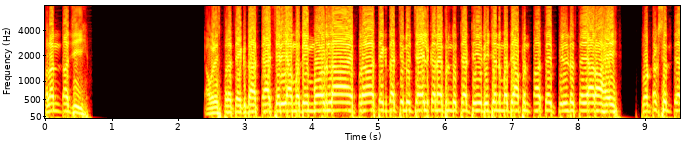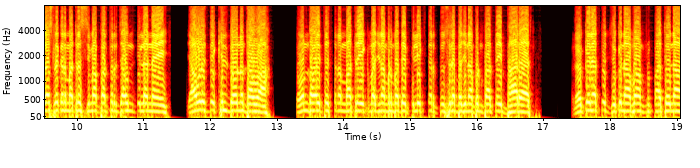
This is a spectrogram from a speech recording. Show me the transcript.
फलंदाजी. यावेळेस प्रत्येकदा त्या चर्यामध्ये मोडलाय. प्रत्येकदा चेंडू जाईल का नाही परंतु त्या रिजनमध्ये आपण पाहतोय फील्ड तयार आहे. प्रोटेक्शन तयार असल्याकडे मात्र सीमा पात्र जाऊन दिला नाही. यावेळेस देखील दोन धावा. दोन धावा येत असताना मात्र एक बाजूने आपण पाहतोय फिलिक तर दुसऱ्या बाजूने आपण पाहतोय भारत. रोकेना तू झुकेना आपण पाहतोय ना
